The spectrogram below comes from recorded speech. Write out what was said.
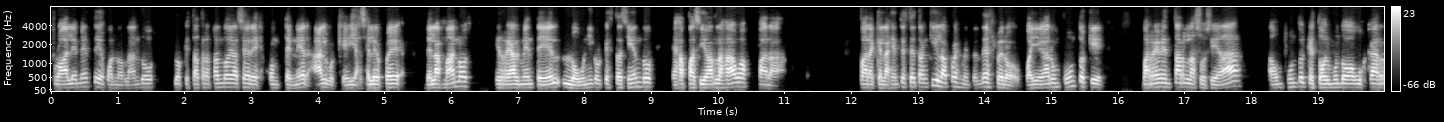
probablemente Juan Orlando lo que está tratando de hacer es contener algo que ya se le fue de las manos y realmente él lo único que está haciendo es apaciguar las aguas para, para que la gente esté tranquila, pues, ¿me entendés? Pero va a llegar un punto que va a reventar la sociedad a un punto que todo el mundo va a buscar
